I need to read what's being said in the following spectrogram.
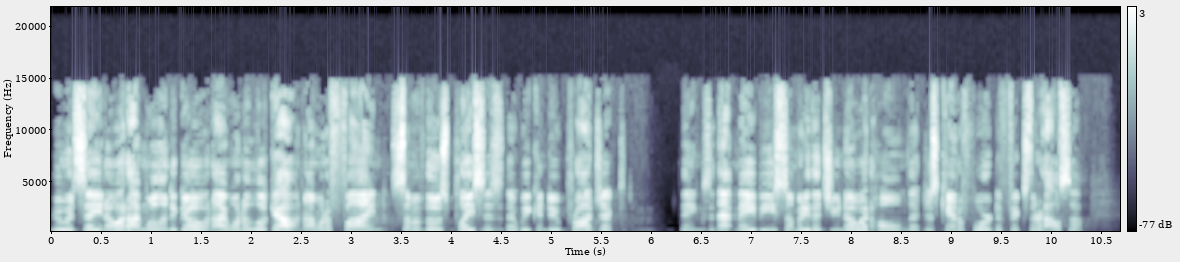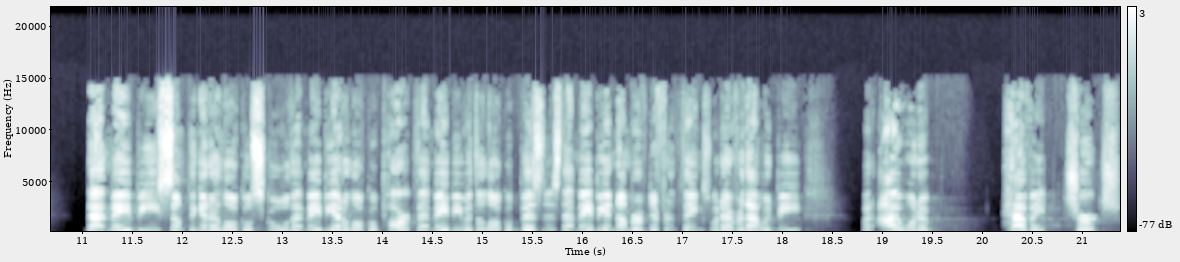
who would say, you know what, I'm willing to go and I want to look out and I want to find some of those places that we can do project things. And that may be somebody that you know at home that just can't afford to fix their house up. That may be something at a local school. That may be at a local park. That may be with a local business. That may be a number of different things, whatever that would be. But I want to have a church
